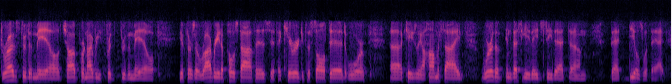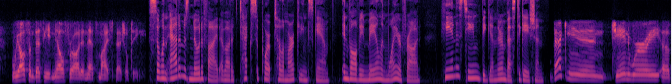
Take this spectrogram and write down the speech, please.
drugs through the mail, child pornography for, through the mail. If there's a robbery at a post office, if a carrier gets assaulted, or uh, occasionally a homicide, we're the investigative agency that um, that deals with that. We also investigate mail fraud, and that's my specialty. So, when Adam is notified about a tech support telemarketing scam involving mail and wire fraud, he and his team begin their investigation. Back in January of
